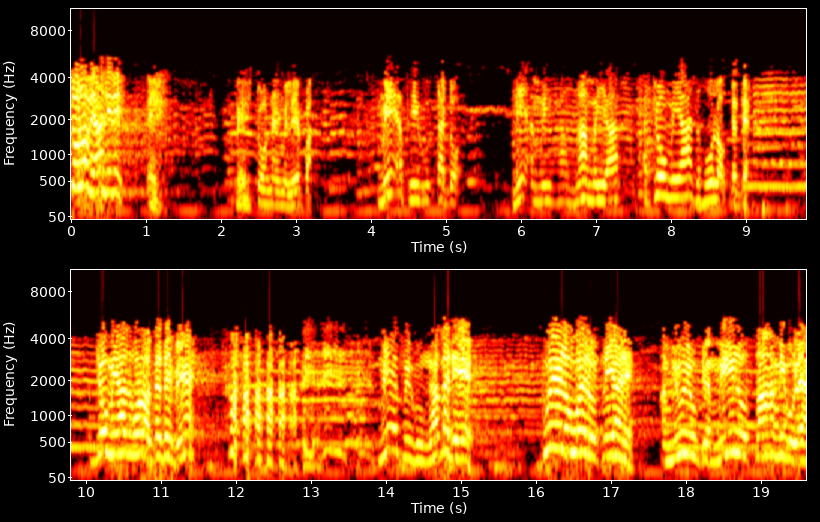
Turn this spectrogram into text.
တော်တော့ဗျာလေးလေးအေးဘယ်တော်နိုင်မလဲကွမင်းအဖေကိုတတ်တော့မင်းအမေဟာငါမယားအပြိုမယားသဘောလောက်တက်တက် အပြိုမယားသဘောလောက်တက်တက်ပဲမင်းအဖေကိုငါတတ်တယ်ခွေးလိုဝဲလို့သိရတယ်အမျိုးရုပ်တဲ့မင်းလို့သားအမိကိုလဲ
